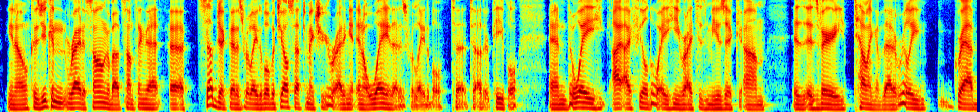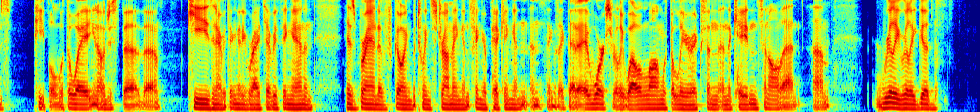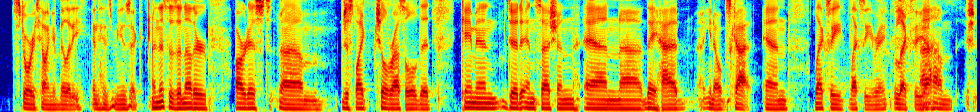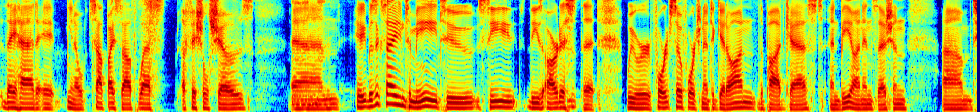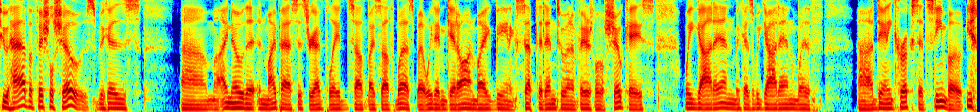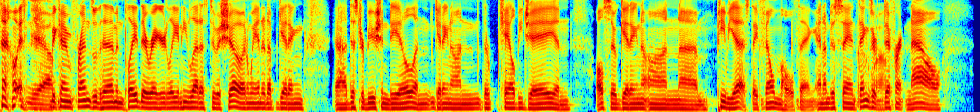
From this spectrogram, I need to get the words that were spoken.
You know, because you can write a song about something that a subject that is relatable, but you also have to make sure you're writing it in a way that is relatable to to other people. And the way he, I, I feel the way he writes his music um, is is very telling of that. It really grabs people with the way you know just the the keys and everything that he writes everything in and his brand of going between strumming and finger picking and, and things like that. It works really well along with the lyrics and, and the cadence and all that. Um, really, really good storytelling ability in his music. And this is another artist, um, just like Chill Russell, that came in, did in session, and uh, they had, you know, Scott and Lexi, Lexi, right? Lexi, yeah. Um, they had a, you know, South by Southwest official shows, and it was exciting to me to see these artists that we were for, so fortunate to get on the podcast and be on in session um, to have official shows because um, I know that in my past history I've played South by Southwest, but we didn't get on by being accepted into an official showcase. We got in because we got in with uh, Danny Crooks at Steamboat, you know, and Yeah. became friends with him and played there regularly. And he led us to a show, and we ended up getting a distribution deal and getting on the KLBJ and also getting on um, PBS. They filmed the whole thing, and I'm just saying things are different now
